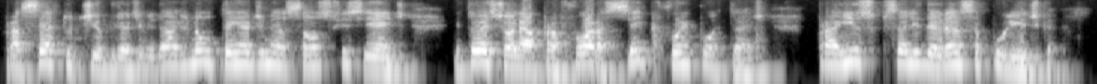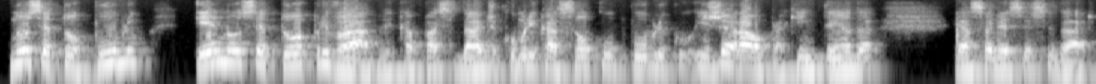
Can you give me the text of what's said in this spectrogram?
para certo tipo de atividade, não tem a dimensão suficiente. Então, esse olhar para fora sempre foi importante. Para isso, precisa liderança política, no setor público e no setor privado, e capacidade de comunicação com o público em geral, para que entenda essa necessidade.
